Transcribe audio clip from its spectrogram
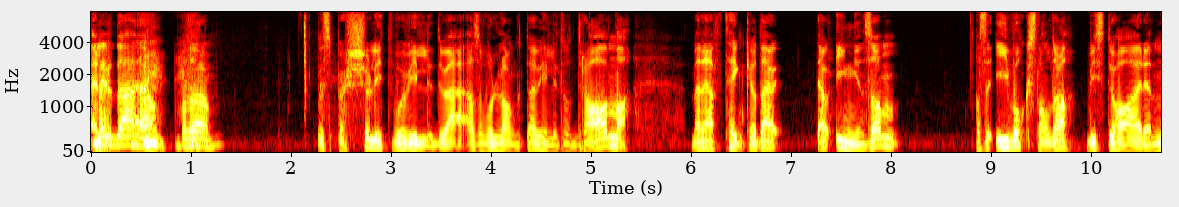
eller, nei. det, er, altså, det spørs jo litt hvor villig du er Altså hvor langt du er villig til å dra den, da. Men jeg tenker jo at det er, det er jo ingen som Altså I voksen alder, da, hvis du har en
